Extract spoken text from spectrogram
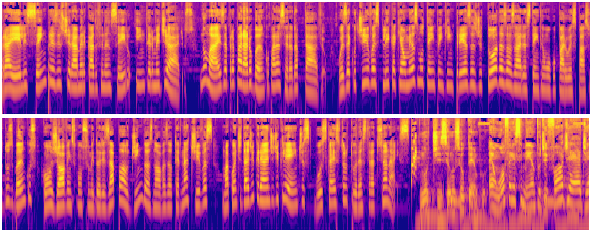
Para ele, sempre existirá mercado financeiro e intermediários. No mais, é preparar o banco para ser adaptável. O executivo explica que, ao mesmo tempo em que empresas de todas as áreas tentam ocupar o espaço dos bancos, com os jovens consumidores aplaudindo as novas alternativas, uma quantidade grande de clientes busca estruturas tradicionais. Notícia no seu tempo. É um oferecimento de Ford Edge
